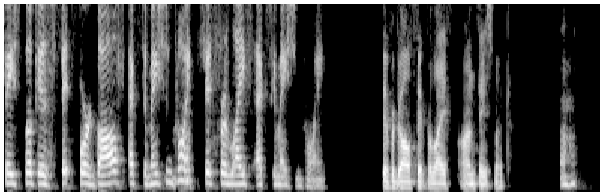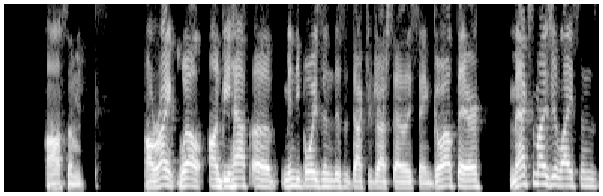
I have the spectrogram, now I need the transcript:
Facebook is Fit for Golf exclamation point, Fit for Life exclamation point. Fit for Golf, Fit for Life on Facebook. Uh-huh. Awesome. All right. Well, on behalf of Mindy Boysen, this is Dr. Josh Satterley saying go out there, maximize your license,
